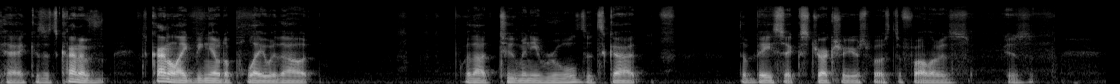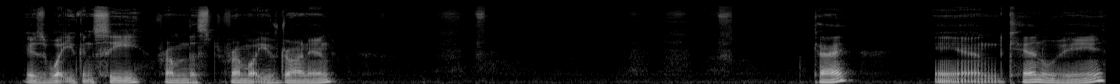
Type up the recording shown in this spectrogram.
Okay, because it's kind of it's kind of like being able to play without without too many rules. It's got the basic structure you're supposed to follow is is is what you can see from this from what you've drawn in. Okay, and can we?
